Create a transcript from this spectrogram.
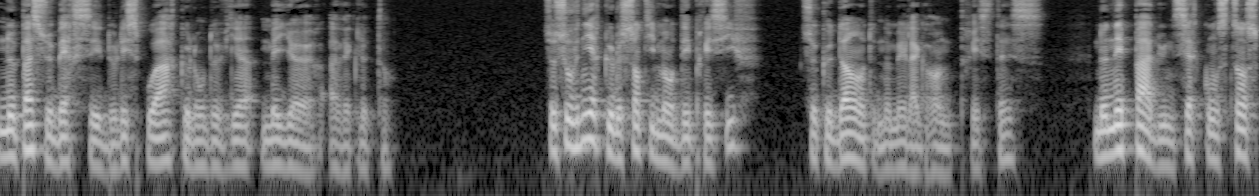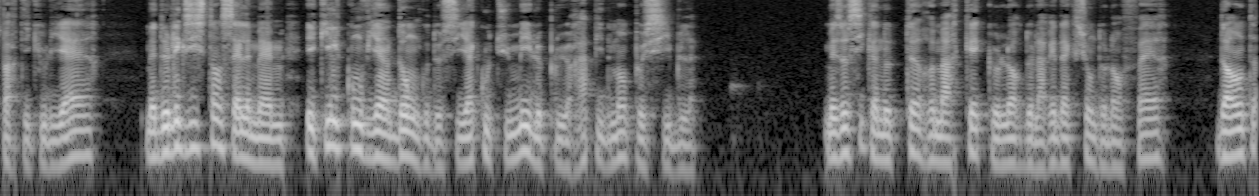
Ne pas se bercer de l'espoir que l'on devient meilleur avec le temps. Se souvenir que le sentiment dépressif, ce que Dante nommait la grande tristesse, ne naît pas d'une circonstance particulière, mais de l'existence elle-même, et qu'il convient donc de s'y accoutumer le plus rapidement possible. Mais aussi qu'un auteur remarquait que lors de la rédaction de l'enfer, Dante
